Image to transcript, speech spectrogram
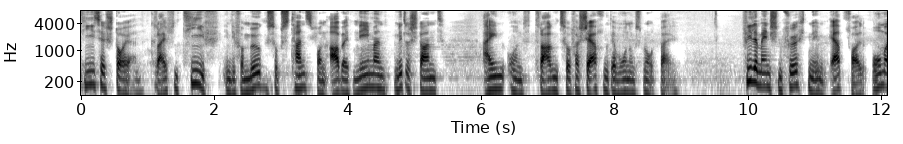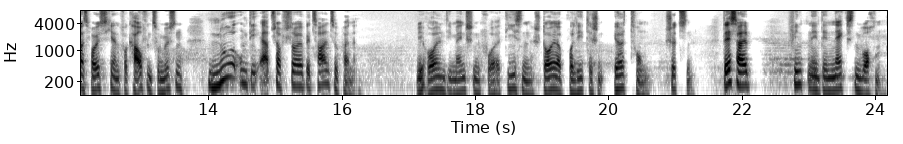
diese Steuern greifen tief in die Vermögenssubstanz von Arbeitnehmern, Mittelstand ein und tragen zur Verschärfung der Wohnungsnot bei. Viele Menschen fürchten im Erbfall, Omas Häuschen verkaufen zu müssen, nur um die Erbschaftssteuer bezahlen zu können. Wir wollen die Menschen vor diesem steuerpolitischen Irrtum schützen. Deshalb finden in den nächsten Wochen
